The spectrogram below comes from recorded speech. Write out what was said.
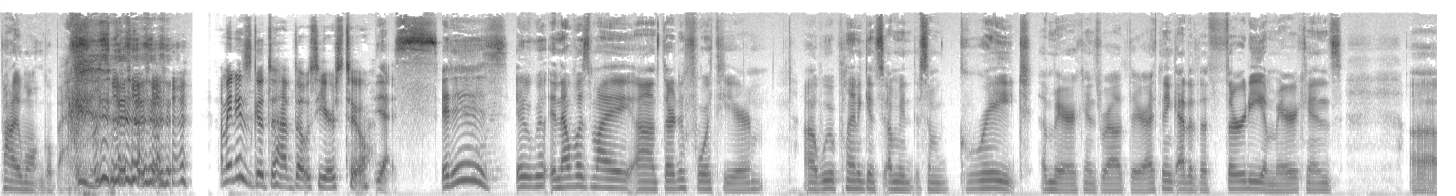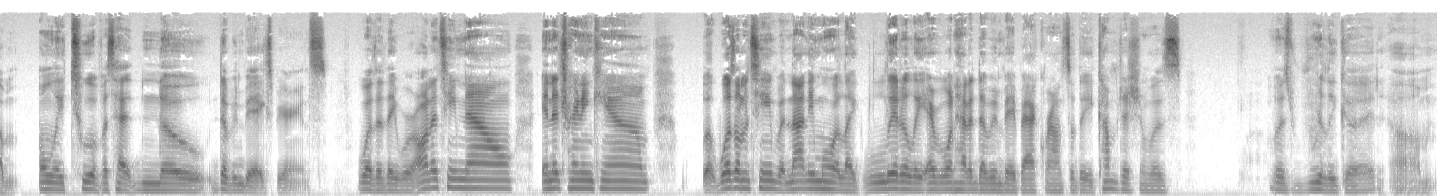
Probably won't go back. I mean, it's good to have those years too. Yes, it is. It really, and that was my uh, third and fourth year. Uh, we were playing against, I mean, some great Americans were out there. I think out of the 30 Americans, um, only two of us had no WNBA experience, whether they were on a team now, in a training camp, was on a team, but not anymore. Like literally everyone had a WNBA background. So the competition was was really good. Um,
